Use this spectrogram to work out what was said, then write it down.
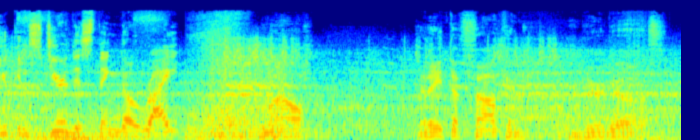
You can steer this thing though, right? Well, it ain't the Falcon. And here goes.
